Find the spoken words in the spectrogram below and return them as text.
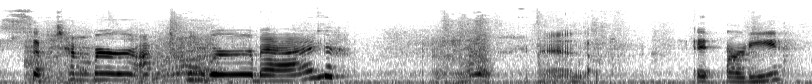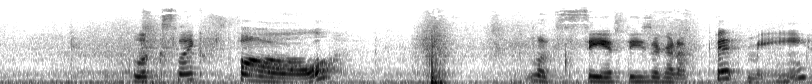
September, October bag. And it already looks like fall. Let's see if these are gonna fit me.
